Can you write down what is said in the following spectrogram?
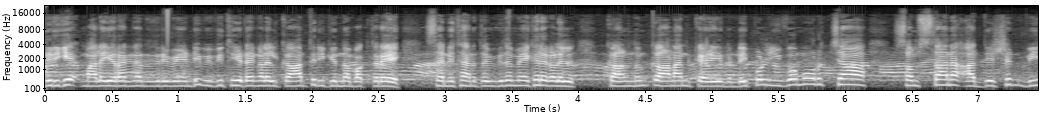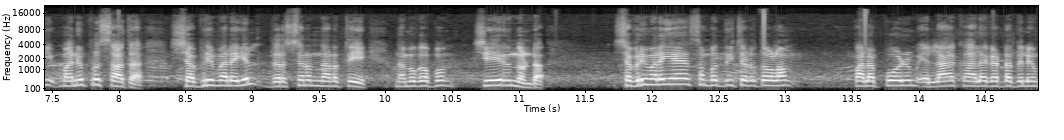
തിരികെ മലയിറങ്ങുന്നതിന് വേണ്ടി വിവിധയിടങ്ങളിൽ കാത്തിരിക്കുന്ന ഭക്തരെ സന്നിധാനത്തെ വിവിധ മേഖലകളിൽ കാണും കാണാൻ കഴിയുന്നുണ്ട്. ഇപ്പോൾ യുവമോർച്ച സംസ്ഥാന അധ്യക്ഷൻ വി. മനുപ്രസാദ് ശബരിമലയിൽ ദർശനം നടത്തി. നമുക്കൊപ്പം ചേരുന്നുണ്ട്. ശബരിമലയെ സംബന്ധിച്ചിടത്തോളം പലപ്പോഴും എല്ലാ കാലഘട്ടത്തിലും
